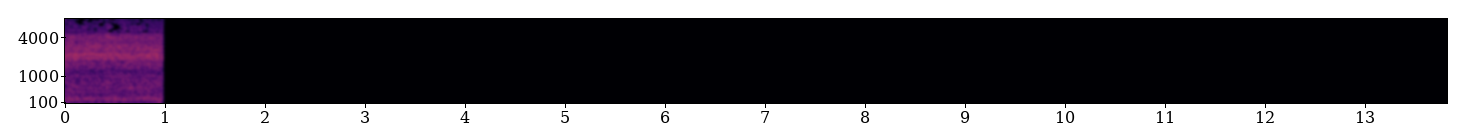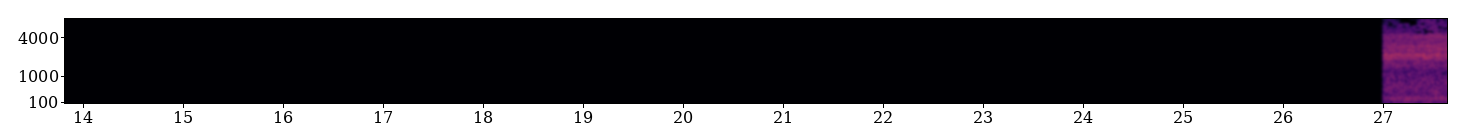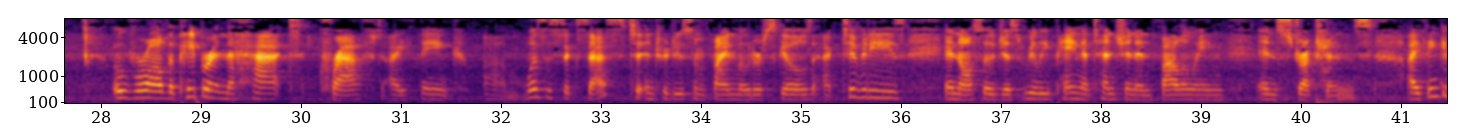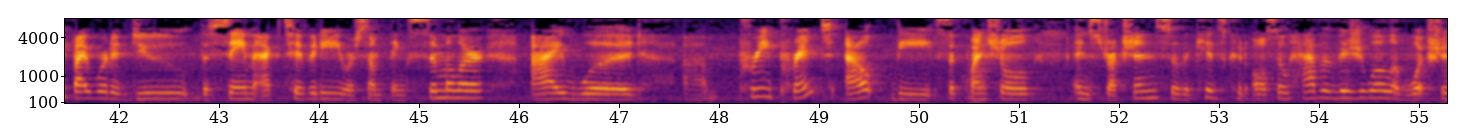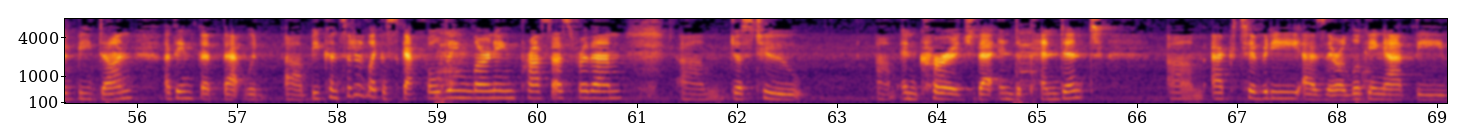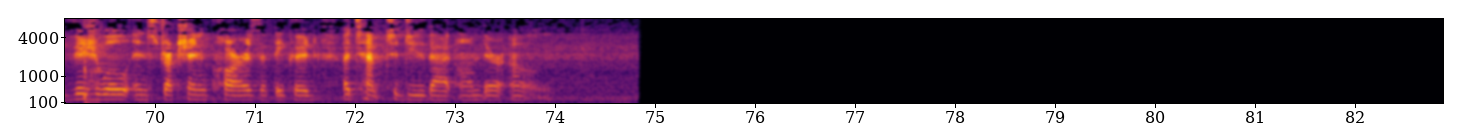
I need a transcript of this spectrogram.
Overall, the paper and the hat craft, I think, um, was a success to introduce some fine motor skills activities and also just really paying attention and following instructions. I think if I were to do the same activity or something similar, I would um, pre-print out the sequential instructions so the kids could also have a visual of what should be done. I think that that would uh, be considered like a scaffolding learning process for them, um, just to um, encourage that independent um, activity as they're looking at the visual instruction cards that they could attempt to do that on their own.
